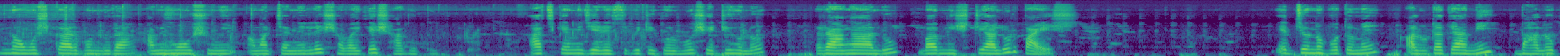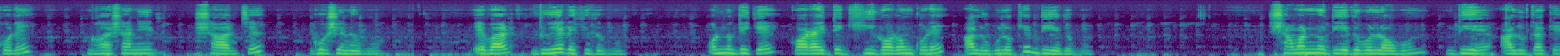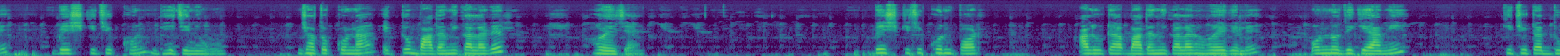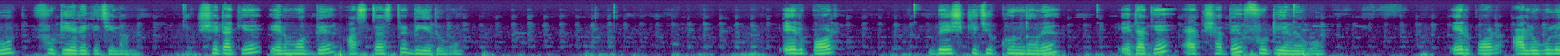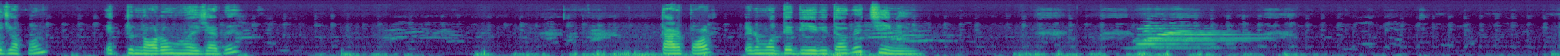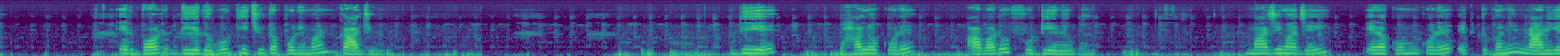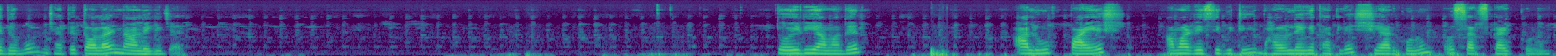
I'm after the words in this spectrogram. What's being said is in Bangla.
নমস্কার বন্ধুরা, আমি মৌসুমি, আমার চ্যানেলে সবাইকে স্বাগত। আজকে আমি যে রেসিপিটি করব সেটি হলো রাঙা আলু বা মিষ্টি আলুর পায়েস। এর জন্য প্রথমে আলুটাকে আমি ভালো করে ঘষানির সাহায্যে ঘষে নেব। এবার ধুয়ে রেখে দেবো। অন্যদিকে কড়াইতে ঘি গরম করে আলুগুলোকে দিয়ে দেবো। সামান্য দিয়ে দেবো লবণ, দিয়ে আলুটাকে বেশ কিছুক্ষণ ভেজে নেব। যতক্ষণ না একটু বাদামি কালারের হয়ে যায়। বেশ কিছুক্ষণ পর আলুটা বাদামি কালার হয়ে গেলে অন্যদিকে আমি কিছুটা দুধ ফুটিয়ে রেখেছিলাম। সেটাকে এর মধ্যে আস্তে আস্তে দিয়ে দেবো। এরপর বেশ কিছুক্ষণ ধরে এটাকে একসাথে ফুটিয়ে নেব। এরপর আলুগুলো যখন একটু নরম হয়ে যাবে, তারপর এর মধ্যে দিয়ে দিতে হবে চিনি। এরপর দিয়ে দেবো কিছুটা পরিমাণ কাজু। দিয়ে ভালো করে আবারও ফুটিয়ে নেব। মাঝে মাঝেই এরকম করে একটুখানি নাড়িয়ে দেব যাতে তলায় না লেগে যায়। তৈরি আমাদের আলুর পায়েস। আমার রেসিপিটি ভালো লেগে থাকলে শেয়ার করুন ও সাবস্ক্রাইব করুন।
